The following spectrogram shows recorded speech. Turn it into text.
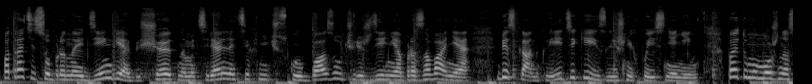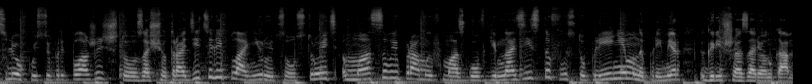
Потратить собранные деньги обещают на материально-техническую базу учреждения образования, без конкретики и излишних пояснений. Поэтому можно с легкостью предположить, что за счет родителей планируется устроить массовый промыв мозгов гимназистов выступлением, например, Гриши Озаренко.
